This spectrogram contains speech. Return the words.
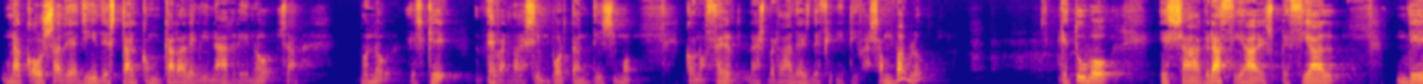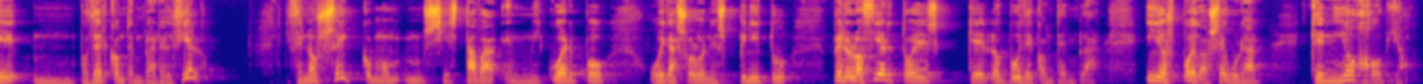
una cosa de allí, de estar con cara de vinagre, ¿no? O sea, bueno, es que de verdad es importantísimo conocer las verdades definitivas. San Pablo, que tuvo esa gracia especial de mm, poder contemplar el cielo. Dice, no sé cómo mm, si estaba en mi cuerpo o era solo en espíritu, pero lo cierto es que lo pude contemplar. Y os puedo asegurar que ni ojo vio,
